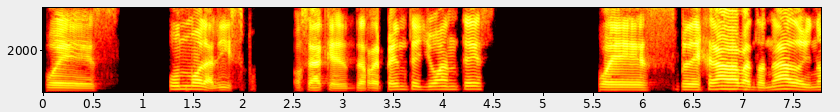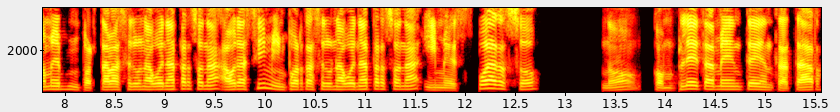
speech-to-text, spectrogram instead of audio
pues, un moralismo. O sea, que de repente yo antes pues me dejaba abandonado y no me importaba ser una buena persona, ahora sí me importa ser una buena persona y me esfuerzo, ¿no? Completamente en tratar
